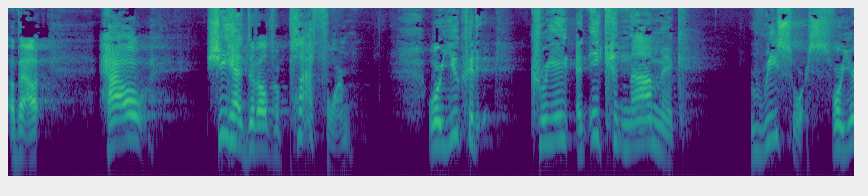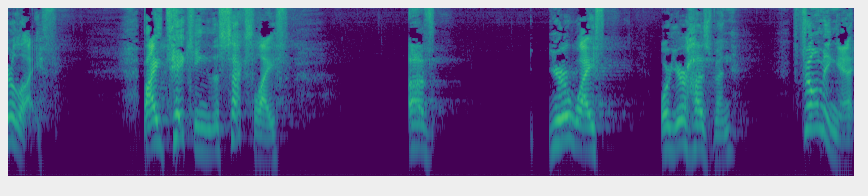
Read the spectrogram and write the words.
about how she had developed a platform where you could create an economic resource for your life by taking the sex life of your wife or your husband, filming it,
